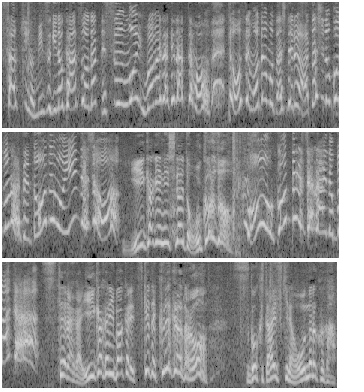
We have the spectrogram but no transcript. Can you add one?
さっきの水着の感想だってすんごい上目だけだったもんどうせもたもたしてる私のことなんてどうでもいい加減にしないと怒るぞ！もう怒ってるじゃないのバカ！ステラが言いがかりばかりつけてくるからだろ！すごく大好きな女の子が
